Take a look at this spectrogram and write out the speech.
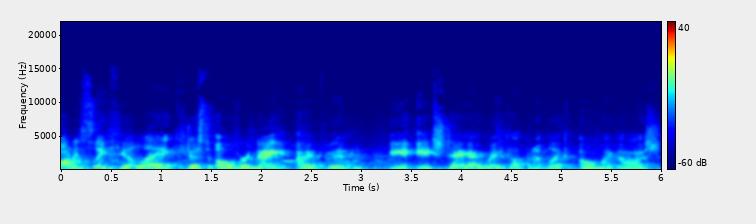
honestly feel like just overnight, I've been, e each day I wake up and I'm like, oh my gosh,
